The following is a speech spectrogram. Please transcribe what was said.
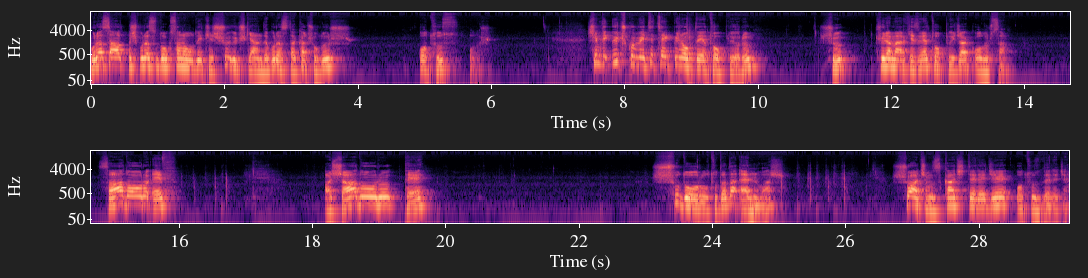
Burası 60, burası 90 olduğu için şu üçgende burası da kaç olur? 30 olur. Şimdi 3 kuvveti tek bir noktaya topluyorum. Şu küre merkezine toplayacak olursam. Sağa doğru F, aşağı doğru P, şu doğrultuda da N var. Şu açımız kaç derece? 30 derece.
